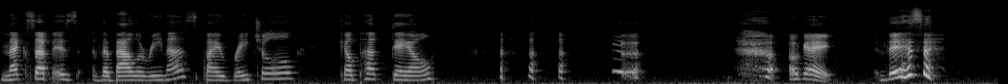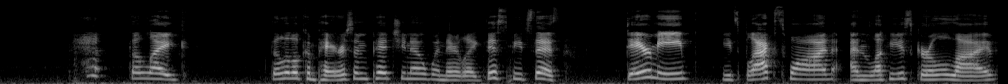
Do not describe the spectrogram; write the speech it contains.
Next up is the ballerinas by rachel kelpuck dale okay this the like the little comparison pitch, you know, when they're like, this meets this. Dare Me meets Black Swan and Luckiest Girl Alive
